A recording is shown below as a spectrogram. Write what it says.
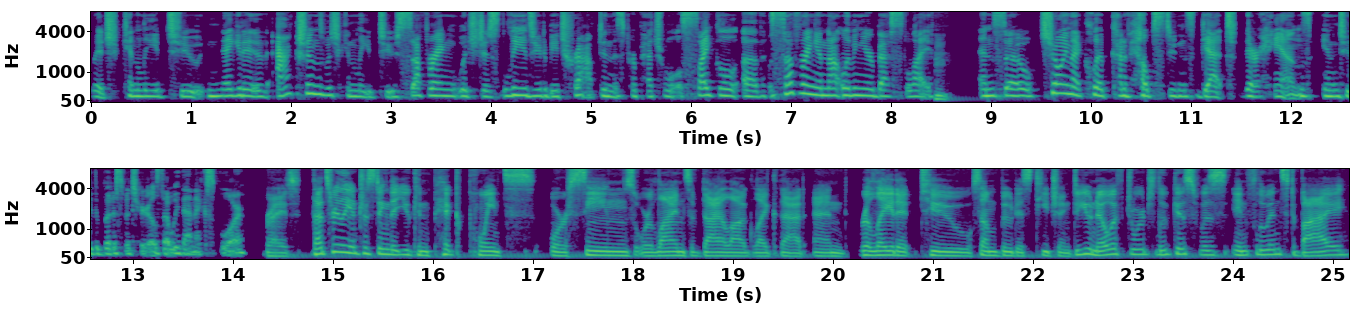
Which can lead to negative actions, which can lead to suffering, which just leads you to be trapped in this perpetual cycle of suffering and not living your best life. Hmm. And so showing that clip kind of helps students get their hands into the Buddhist materials that we then explore. Right. That's really interesting that you can pick points or scenes or lines of dialogue like that and relate it to some Buddhist teaching. Do you know if George Lucas was influenced by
